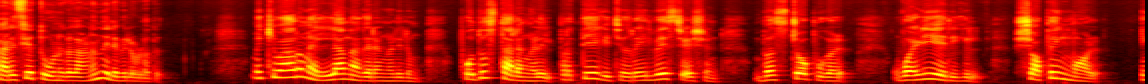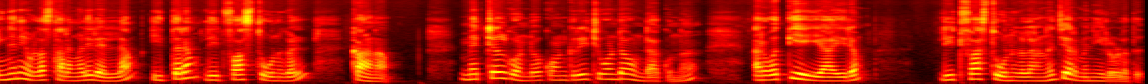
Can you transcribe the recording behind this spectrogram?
പരസ്യത്തൂണുകളാണ് നിലവിലുള്ളത്. മിക്കവാറും എല്ലാ നഗരങ്ങളിലും പൊതുസ്ഥലങ്ങളിൽ പ്രത്യേകിച്ച് റെയിൽവേ സ്റ്റേഷൻ ബസ് സ്റ്റോപ്പുകൾ വഴിയരികിൽ ഷോപ്പിംഗ് മാൾ ഇങ്ങനെയുള്ള സ്ഥലങ്ങളിലെല്ലാം ഇത്തരം ലിറ്റ്ഫാസ് തൂണുകൾ കാണാം. മെറ്റൽ കൊണ്ടോ കോൺക്രീറ്റ് കൊണ്ടോ ഉണ്ടാക്കുന്ന അറുപത്തി അയ്യായിരം ലിറ്റ്ഫാസ് തൂണുകളാണ് ജർമ്മനിയിലുള്ളത്.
